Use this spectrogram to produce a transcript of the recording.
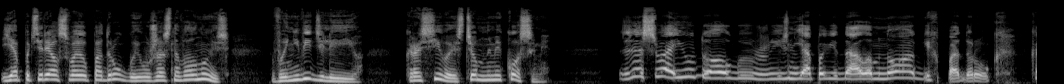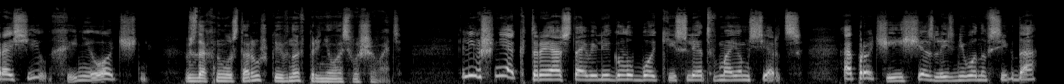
«Я потерял свою подругу и ужасно волнуюсь. Вы не видели ее? Красивая, с темными косами». «За свою долгую жизнь я повидала многих подруг, красивых и не очень», — вздохнула старушка и вновь принялась вышивать. Лишь некоторые оставили глубокий след в моем сердце, а прочие исчезли из него навсегда.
